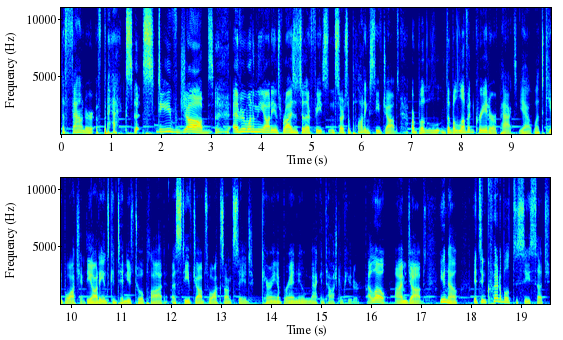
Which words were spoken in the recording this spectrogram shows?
the founder of PAX, Steve Jobs. Everyone in the audience rises to their feet and starts applauding Steve Jobs, our be the beloved creator of PAX. Yeah, let's keep watching. The audience continues to applaud as Steve Jobs walks on stage carrying a brand new Macintosh computer. Hello, I'm Jobs. You know, it's incredible to see such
